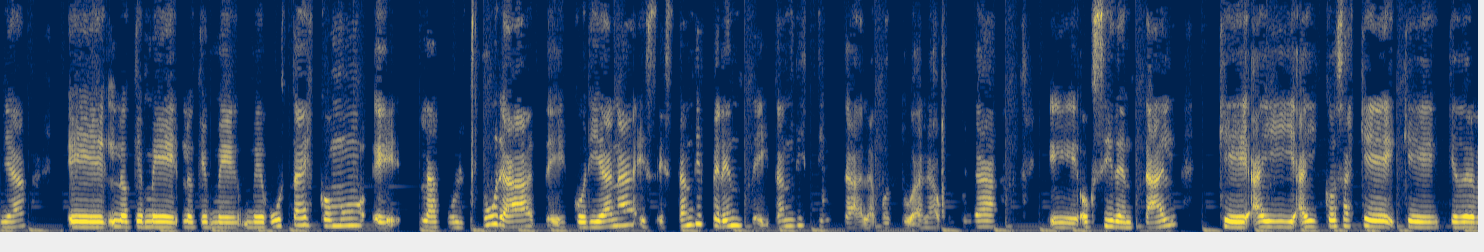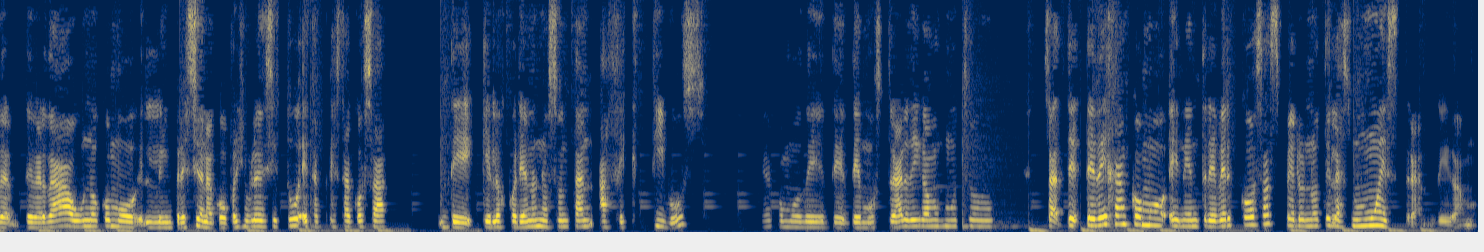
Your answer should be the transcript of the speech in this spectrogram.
¿ya? Eh, lo que, me, lo que me, gusta es cómo eh, la cultura coreana es, tan diferente y tan distinta a la cultura, la cultura occidental que hay, hay cosas que, de, verdad a uno como le impresiona, como por ejemplo decís tú, esta, esta cosa de que los coreanos no son tan afectivos, como de, de, de, mostrar, digamos, mucho, o sea, te, dejan como en entrever cosas, pero no te las muestran, digamos,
